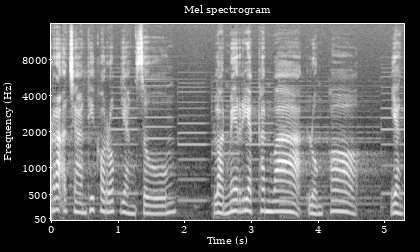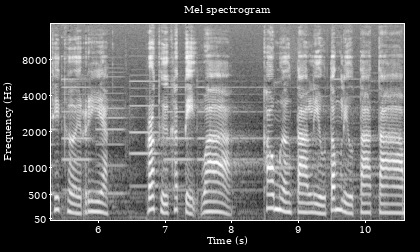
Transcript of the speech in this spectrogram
พระอาจารย์ที่เคารพอย่างสูง หล่อนไม่เรียกท่านว่าหลวงพ่อ อย่างที่เคยเรียก เพราะถือคติว่า เข้าเมืองตาหลิวต้องหลิวตาตาม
